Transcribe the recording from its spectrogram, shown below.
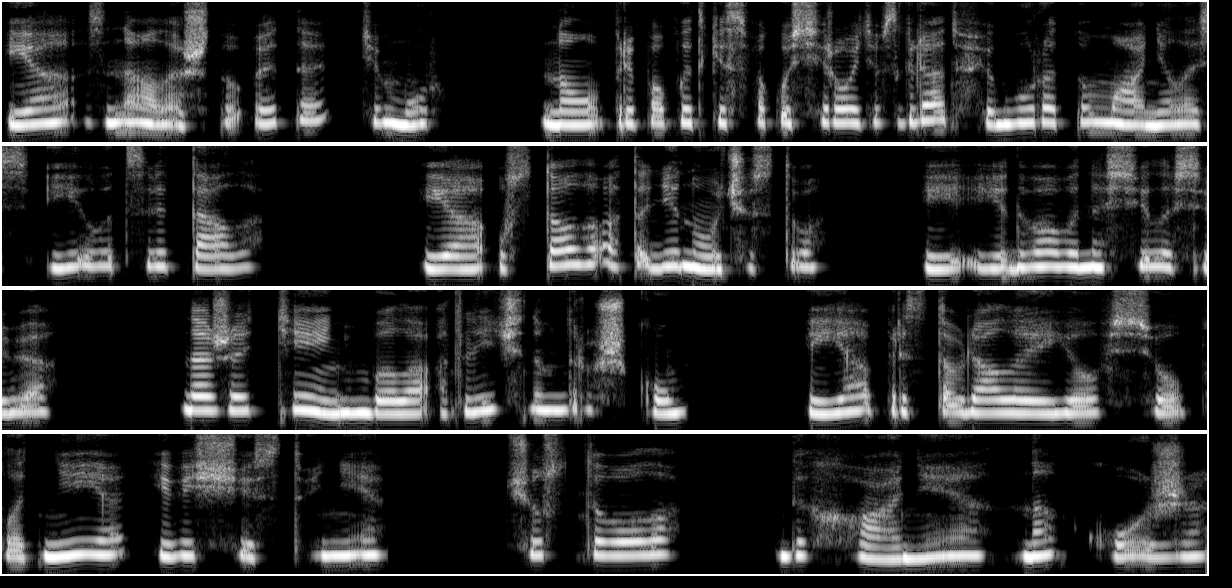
Я знала, что это Тимур. Но при попытке сфокусировать взгляд фигура туманилась и выцветала. Я устала от одиночества и едва выносила себя. Даже тень была отличным дружком, и я представляла ее все плотнее и вещественнее. чувствовала дыхание на коже.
